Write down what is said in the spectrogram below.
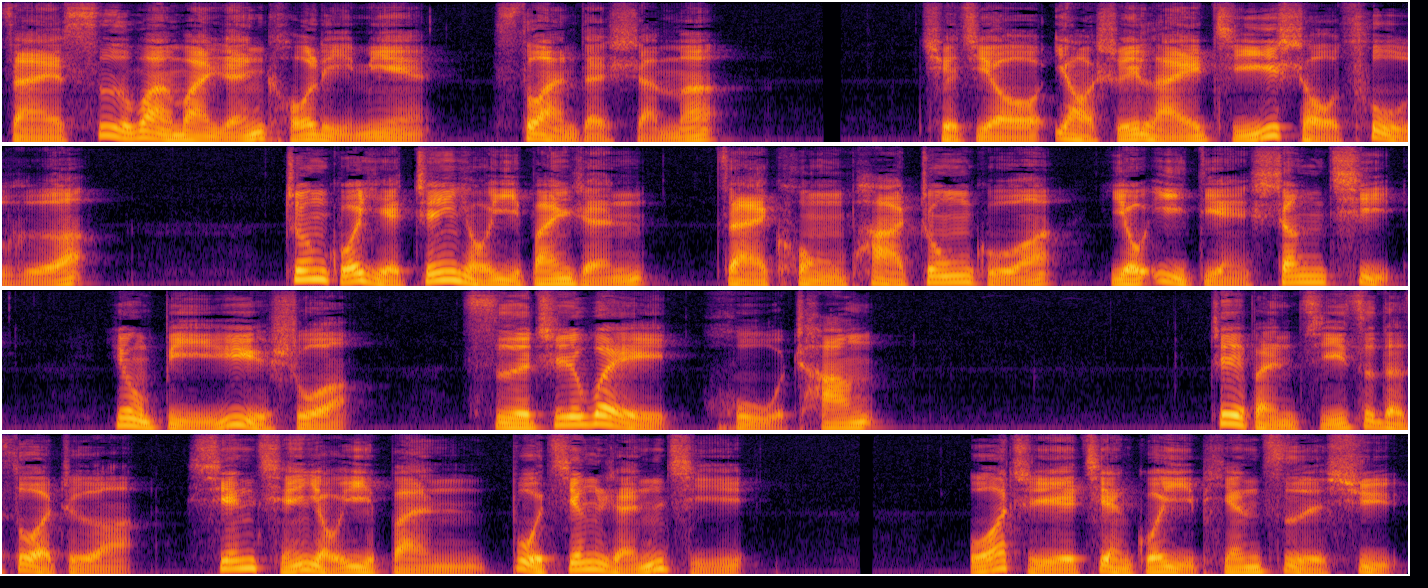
在四万万人口里面算的什么？却就要谁来棘手促额？中国也真有一般人在恐怕中国有一点生气，用比喻说：“此之谓虎昌。”这本集子的作者。先前有一本不惊人集，我只见过一篇自序，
